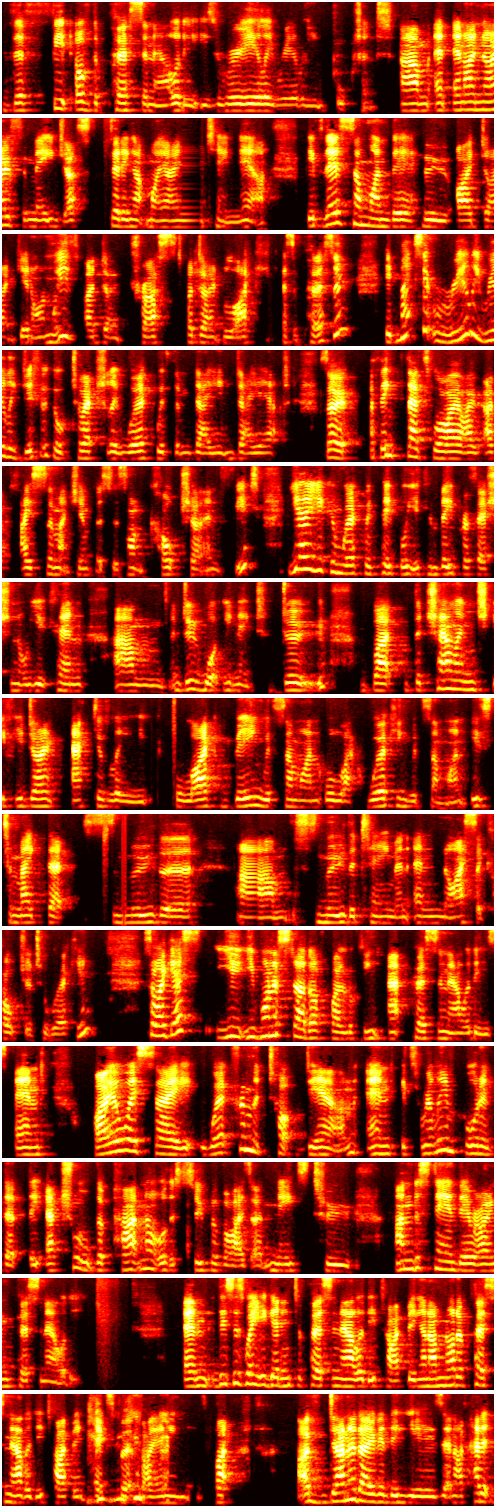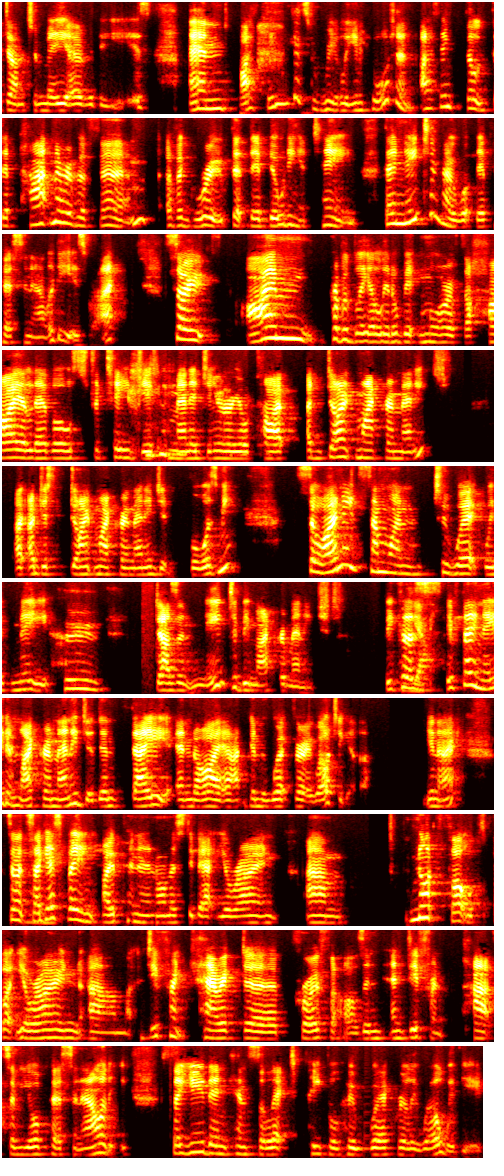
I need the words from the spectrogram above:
the fit of the personality is really really important. Um, and and I know for me, just setting up my own team now, if there's someone there who I don't get on with, I don't trust, I don't like as a person, it makes it really, really difficult to actually work with them day in, day out. So I think that's why I, I, place so much emphasis on culture and fit. Yeah, you can work with people, you can be professional, you can um, do what you need to do. But the challenge, if you don't actively like being with someone or like working with someone, is to make that smoother um, smoother team and, and nicer culture to work in. So I guess you, you want to start off by looking at personalities. And I always say work from the top down. And it's really important that the actual, the partner or the supervisor needs to understand their own personality. And this is where you get into personality typing. And I'm not a personality typing expert by any means, but I've done it over the years and I've had it done to me over the years. And I think it's really important. I think the, the partner of a firm, of a group that they're building a team, they need to know what their personality is, right? So I'm probably a little bit more of the higher level strategic managerial type. I don't micromanage. I, I just don't micromanage. It bores me. So I need someone to work with me who doesn't need to be micromanaged. Because yeah. if they need a micromanager, then they and I aren't going to work very well together, you know? So it's, mm-hmm. I guess, being open and honest about your own, um, not faults, but your own um, different character profiles and, and different parts of your personality. So you then can select people who work really well with you.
